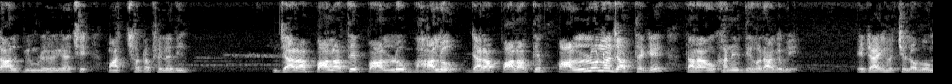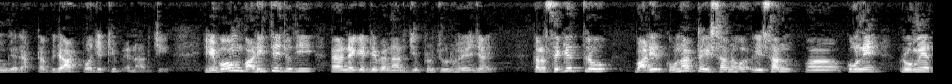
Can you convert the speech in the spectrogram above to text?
লাল পিমড়ে হয়ে গেছে, পাঁচ ছটা ফেলে দিন। যারা পালাতে পারল ভালো, যারা পালাতে পারল না যার থেকে, তারা ওখানে দেহ রাখবে। এটাই হচ্ছে লবঙ্গের একটা বিরাট পজিটিভ এনার্জি এবং বাড়িতে যদি নেগেটিভ এনার্জি প্রচুর হয়ে যায়, তাহলে সেক্ষেত্রেও বাড়ির কোনো একটা ঈশান ঈশান কোণে রুমের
